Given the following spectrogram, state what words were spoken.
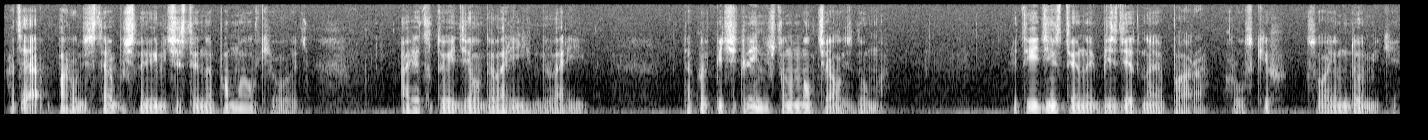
Хотя породистые обычно величественно помалкивают, а это то и дело говорит, говорит. Такое впечатление, что она молчала из дома. Это единственная бездетная пара русских в своем домике.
